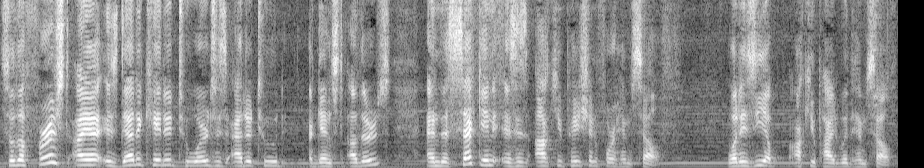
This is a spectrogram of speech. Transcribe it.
So the first ayah is dedicated towards his attitude against others, and the second is his occupation for himself. What is he occupied with himself?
